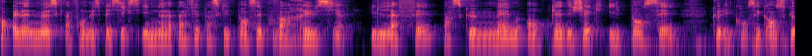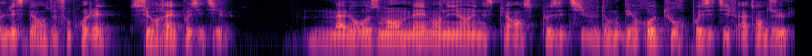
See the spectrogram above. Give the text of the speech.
Quand Elon Musk a fondé SpaceX, il ne l'a pas fait parce qu'il pensait pouvoir réussir. Il l'a fait parce que même en cas d'échec, il pensait que les conséquences, que l'espérance de son projet seraient positives. Malheureusement, même en ayant une espérance positive, donc des retours positifs attendus,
